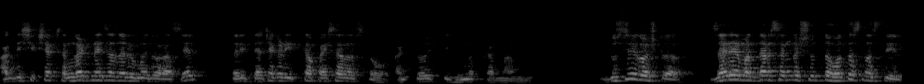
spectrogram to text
अगदी शिक्षक संघटनेचा जर उमेदवार असेल तरी त्याच्याकडे इतका पैसा नसतो आणि तो इतकी हिंमत करणार नाही. दुसरी गोष्ट जर हे मतदारसंघ शुद्ध होतच नसतील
